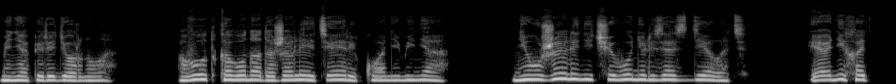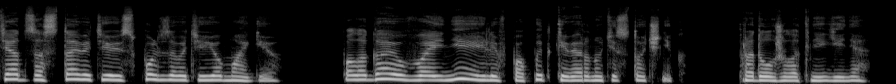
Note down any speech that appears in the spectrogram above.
Меня передернуло. Вот кого надо жалеть, Эрику, а не меня. Неужели ничего нельзя сделать? И они хотят заставить ее использовать ее магию. Полагаю, в войне или в попытке вернуть источник, продолжила княгиня.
